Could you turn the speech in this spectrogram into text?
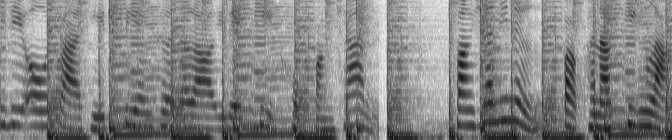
วิดีโอสาธิตเตียงเชอร์นาราอิเล็กทริก 6 ฟังก์ชัน ฟังก์ชันที่ 1 ปรับพนักพิงหลัง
